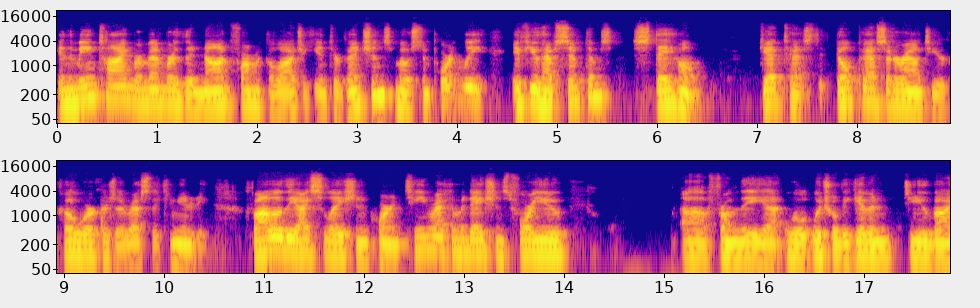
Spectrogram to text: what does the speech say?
In the meantime, remember the non pharmacologic interventions. Most importantly, if you have symptoms, stay home. Get tested. Don't pass it around to your coworkers or the rest of the community. Follow the isolation and quarantine recommendations for you uh, from the uh, which will be given to you by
